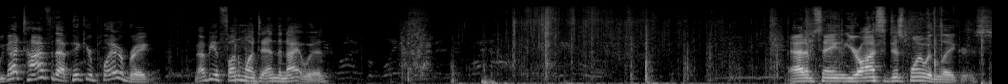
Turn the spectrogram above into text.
We got time for that pick your player break. That'd be a fun one to end the night with. Adam saying you're honestly disappointed with the Lakers.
